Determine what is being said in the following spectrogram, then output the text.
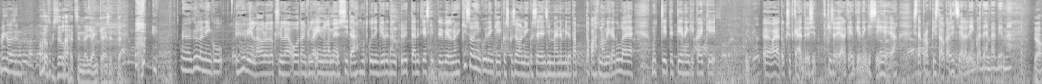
Minkälaisiin odotuksiin lähet sinne Jenkeihin sitten? Öö, Kyllä niin kuin hyvillä odotuksilla ja ootan kyllä innolla myös sitä, mutta kuitenkin yritän, yrittää nyt keskittyä vielä noihin kisoihin kuitenkin, koska se on niin kuin se ensimmäinen mitä tap- tapahtuma, mikä tulee. Mutta sitten tietenkin kaikki ajatukset kääntyy sitten kisojen jälkeen tietenkin siihen ja sitä prokkista alkaa sitten siellä niin kuin eteenpäin viemään. Ja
